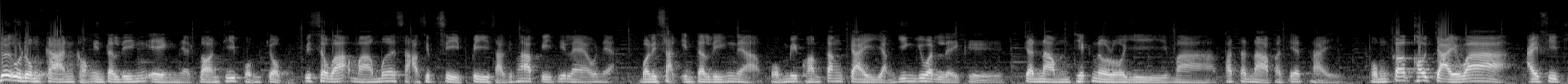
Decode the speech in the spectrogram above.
ด้วยอุดมการณ์ของ Interlink เองเนี่ยตอนที่ผมจบวิศวะมาเมื่อ 34 ปี 35 ปีที่แล้วเนี่ยบริษัท Interlink เนี่ยผมมีความตั้งใจอย่างยิ่งยวดเลยคือ จะนำเทคโนโลยีมาพัฒนาประเทศไทยผมก็เข้าใจว่า ICT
